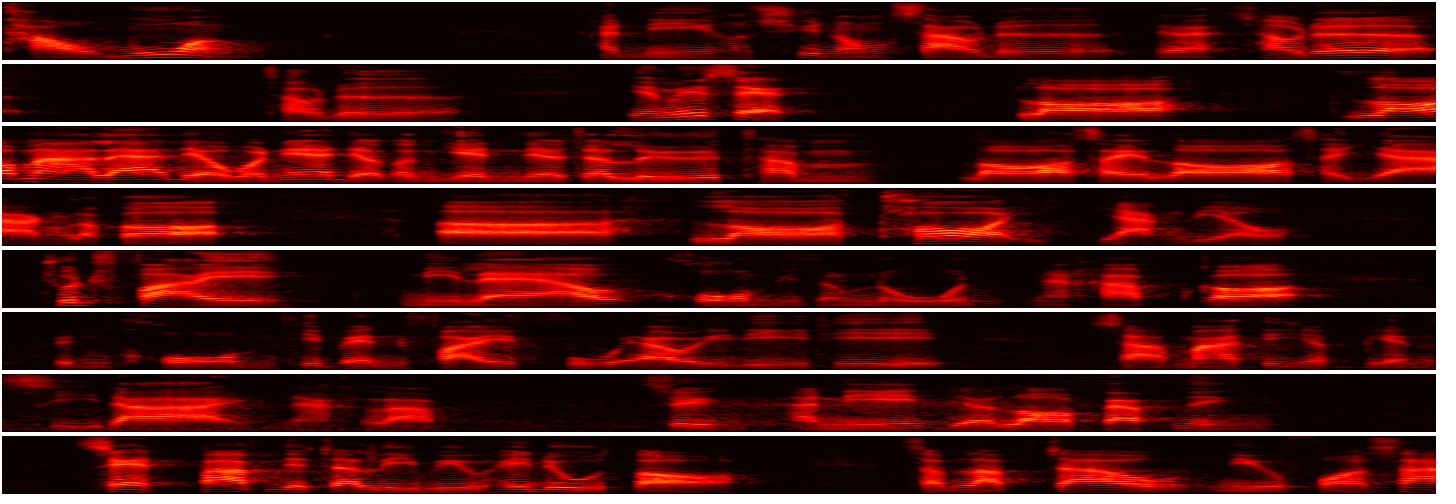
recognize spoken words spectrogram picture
เทาม่วง คันนี้เขาชื่อน้องซาวเดอร์ใช่ไหมซาวเดอร์ซาวเดอร์ยังไม่เสร็จรอล้อมาแล้วเดี๋ยววันนี้เดี๋ยวตอนเย็นเดี๋ยวจะรื้อทำล้อใส่ล้อใส่ยาง แล้วก็เอ่อรอท่ออีกอย่างเดียว ชุดไฟมีแล้วโคมอยู่ตรงนู้นนะครับ ก็เป็นโคมที่เป็นไฟ Full LED ที่สามารถที่จะเปลี่ยนสีได้นะครับ ซึ่งอันนี้เดี๋ยวรอแป๊บหนึ่ง เสร็จปั๊บเดี๋ยวจะรีวิวให้ดูต่อสำหรับเจ้า New Forza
